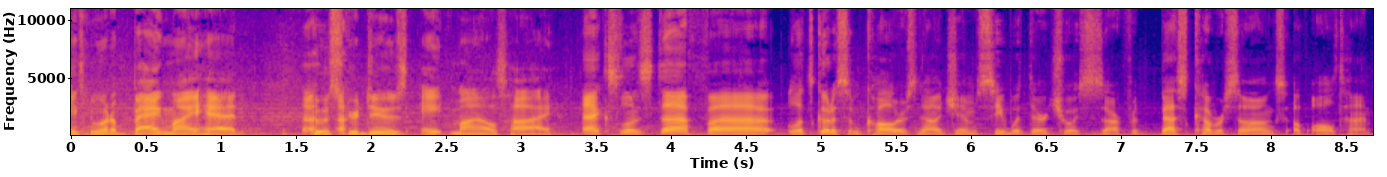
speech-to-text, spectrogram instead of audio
Makes me want to bang my head. Hüsker Dü's Eight Miles High. Excellent stuff. Uh, let's go to some callers now, Jim. See what their choices are for the best cover songs of all time.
